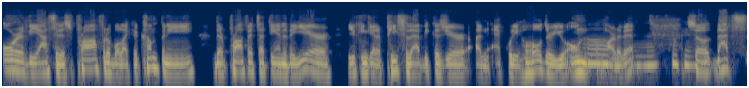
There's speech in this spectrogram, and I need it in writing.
or if the asset is profitable like a company, their profits at the end of the year, you can get a piece of that because you're an equity holder, you own oh, part of it. Okay. So that's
